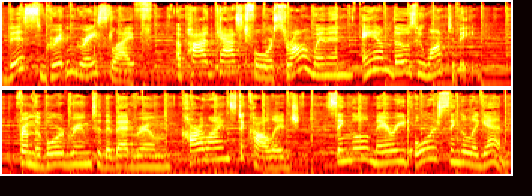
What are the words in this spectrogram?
This Grit and Grace Life, a podcast for strong women and those who want to be. From the boardroom to the bedroom, car lines to college, single, married, or single again.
